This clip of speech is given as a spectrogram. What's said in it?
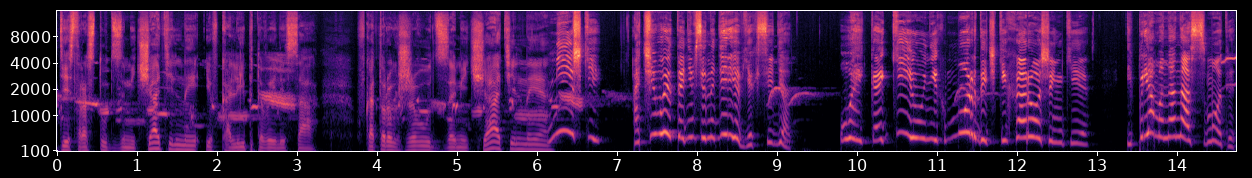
Здесь растут замечательные эвкалиптовые леса, в которых живут замечательные... Мишки! А чего это они все на деревьях сидят? Ой, какие у них мордочки хорошенькие! И прямо на нас смотрят.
